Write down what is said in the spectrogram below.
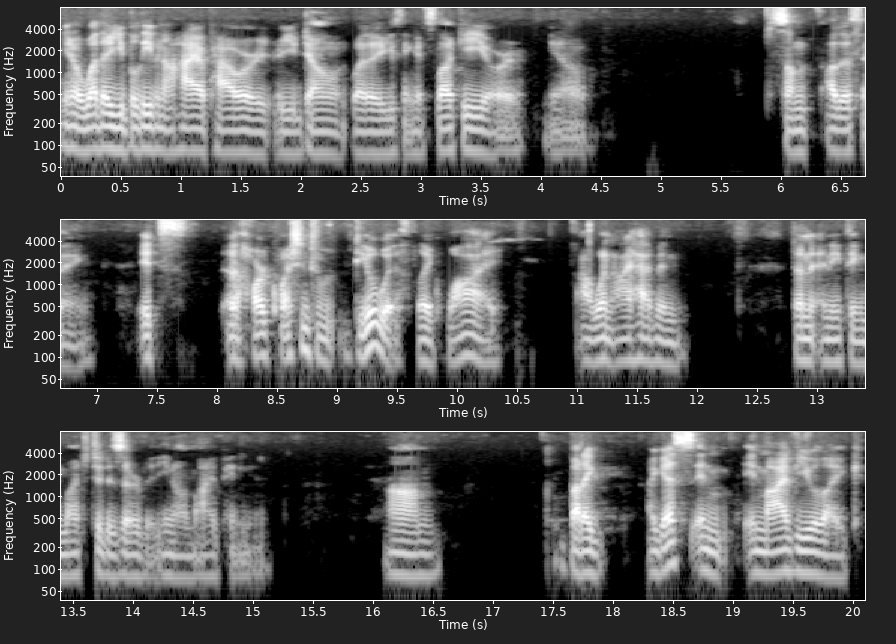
you know, whether you believe in a higher power or you don't, whether you think it's lucky or, you know, some other thing. It's a hard question to deal with. Like, why? Uh, when I haven't done anything much to deserve it, you know, in my opinion. Um, but I, I guess in in my view, like,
